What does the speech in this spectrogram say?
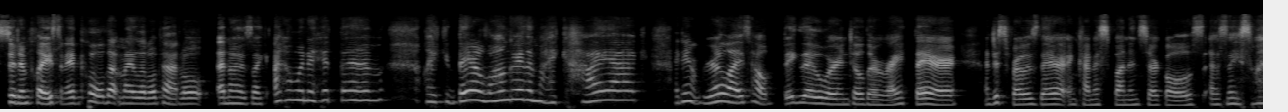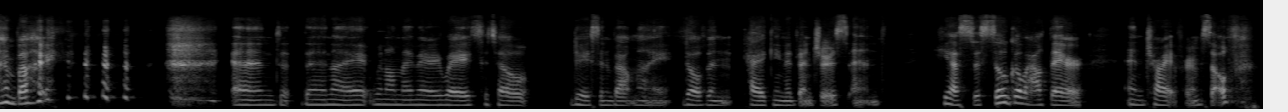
stood in place and I pulled up my little paddle and I was like, I don't want to hit them. Like they're longer than my kayak. I didn't realize how big they were until they're right there. I just froze there and kind of spun in circles as they swam by. And then I went on my merry way to tell Jason about my dolphin kayaking adventures. And he has to still go out there and try it for himself.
